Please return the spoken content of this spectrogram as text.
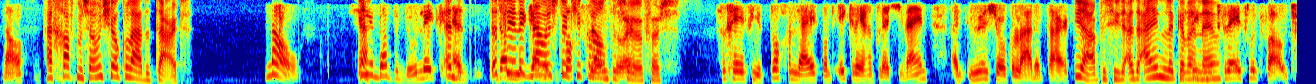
Nou, Hij gaf me zo'n chocoladetaart. Nou. Zie Ja. je, dat bedoel ik. En dat vind ik nou een stukje klantenservice. Ze geven je toch gelijk, want ik kreeg een flesje wijn en u een chocoladetaart. Ja, precies. Uiteindelijk Dat hebben we... ik Nee, vreselijk fout.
